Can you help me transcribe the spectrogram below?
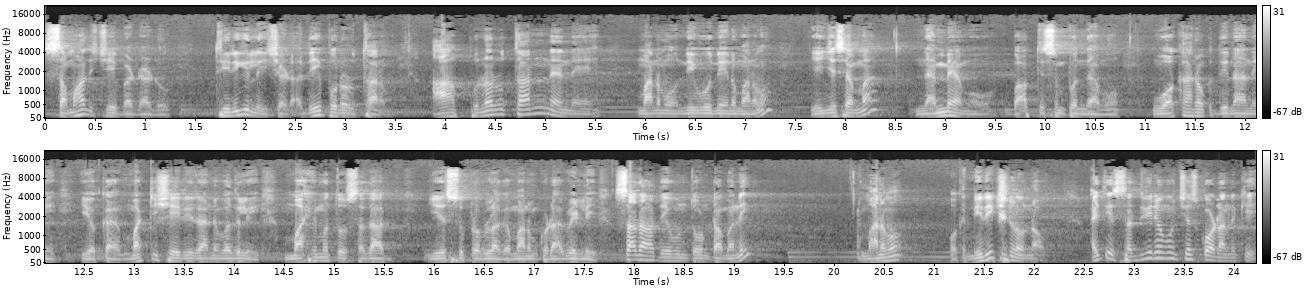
సమాధి చేయబడ్డాడు తిరిగి లేచాడు. అదే పునరుత్థానం. ఆ పునరుత్థానాన్ని మనము నీవు నేను మనము ఏం చేసామా నమ్మాము బాప్తిసం పొందాము ఒకనొక దినాన్ని ఈ యొక్క మట్టి శరీరాన్ని వదిలి మహిమతో సదా యేసు ప్రభులాగా మనం కూడా వెళ్ళి సదా దేవునితో ఉంటామని మనము ఒక నిరీక్షణలో ఉన్నాం. అయితే సద్వినియోగం చేసుకోవడానికి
